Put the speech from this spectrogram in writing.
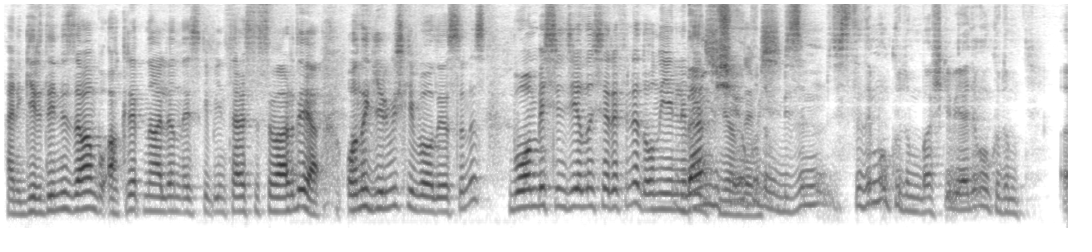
Hani girdiğiniz zaman bu Akrep Nalan'ın eski bir internet sitesi vardı ya. Ona girmiş gibi oluyorsunuz. Bu 15. yılın şerefine de onu yenilemeyi Ben bir şey düşünüyorum okudum. demiş. Bizim sitede mi okudum? Başka bir yerde mi okudum? Ee,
